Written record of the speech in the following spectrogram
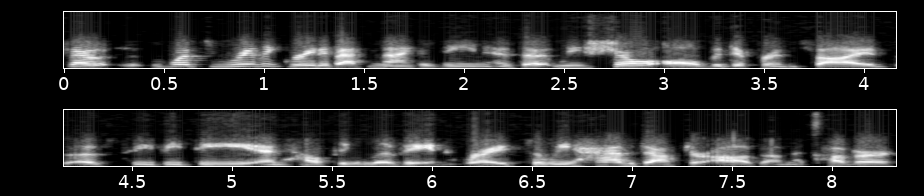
So, what's really great about the magazine is that we show all the different sides of CBD and healthy living, right? So, we have Dr. Oz on the cover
